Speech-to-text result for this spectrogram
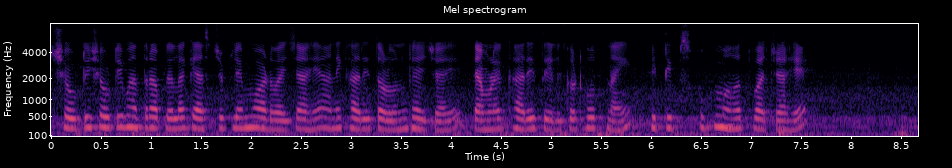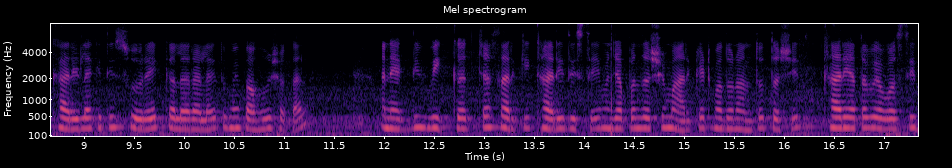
शेवटी शेवटी मात्र आपल्याला गॅसची फ्लेम वाढवायची आहे आणि खारी तळून घ्यायची आहे. त्यामुळे खारी तेलकट होत नाही. ही टिप्स खूप महत्त्वाची आहे. खारीला किती सुरेख कलर आला आहे तुम्ही पाहू शकाल. आणि अगदी विकतच्या सारखी खारी दिसते. म्हणजे आपण जशी मार्केटमधून आणतो तशीच. खारी आता व्यवस्थित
